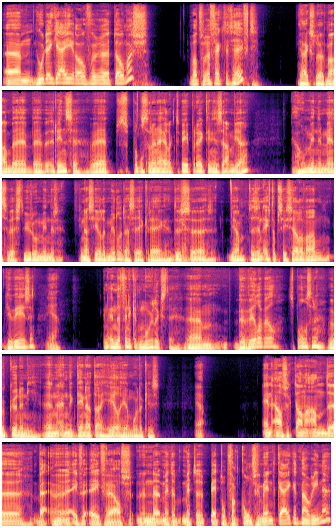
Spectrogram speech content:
Um, hoe denk jij hierover, uh, Thomas? Wat voor effect het heeft? Ja, ik sluit me aan bij, bij Rinse. Wij sponsoren eigenlijk twee projecten in Zambia. Ja, hoe minder mensen wij sturen, hoe minder financiële middelen dat zij krijgen. Dus ja, uh, ja ze zijn echt op zichzelf aangewezen. Ja. En, en dat vind ik het moeilijkste. Um, we willen wel sponsoren, maar we kunnen niet. En, nee. en ik denk dat dat heel, heel moeilijk is. En als ik dan aan de. Even, even als, met, de, met de pet op van consument kijkend, Naurine.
